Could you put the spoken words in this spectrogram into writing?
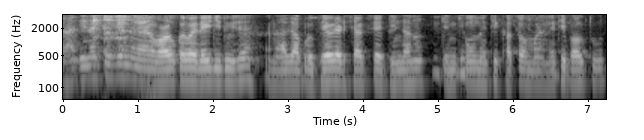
રાંધી નાખ્યું છે ને વાળું કરવા દઈ દીધું છે. અને આજે આપણું ફેવરેટ શાક છે ભીંડાનું. કેમ કે હું નથી ખાતો મને નથી ભાવતું.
